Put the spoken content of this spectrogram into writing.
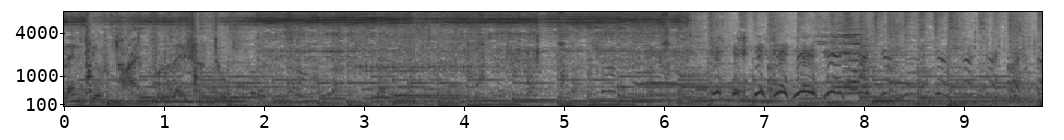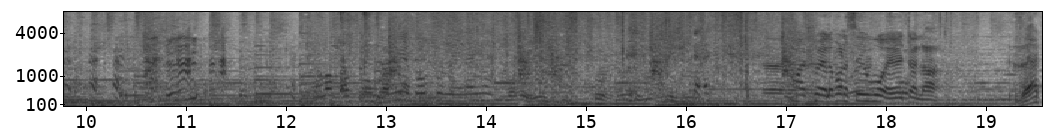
plenty of time for leisure too. That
